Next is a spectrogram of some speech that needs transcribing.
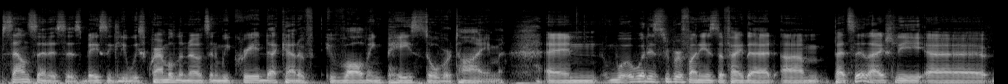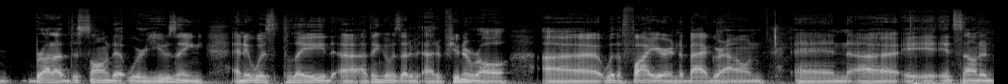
sound synthesis. Basically, we scramble the notes and we create that kind of evolving paste over time. And w- what is super funny is the fact that um, actually uh, brought out the song that we're using, and it was played. Uh, I think it was at a, at a funeral uh, with a fire in the background, and uh, it, it, sounded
